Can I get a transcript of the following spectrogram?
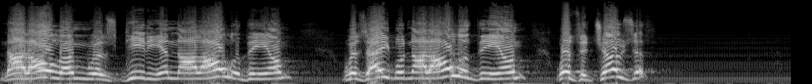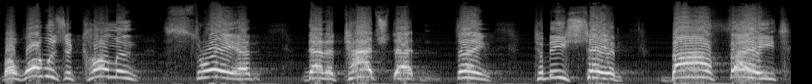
Not all of them was Gideon. Not all of them was Abel. Not all of them was a Joseph. But what was the common thread that attached that thing to be said, by faith,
